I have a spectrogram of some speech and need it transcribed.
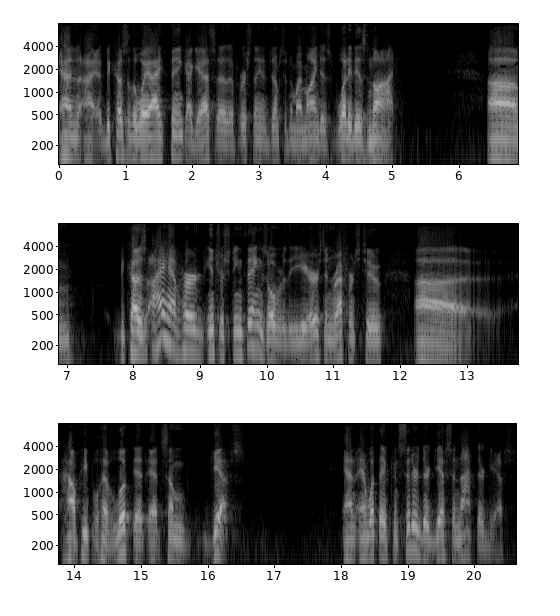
And I, because of the way I think, I guess, uh, the first thing that jumps into my mind is what it is not. Um, because I have heard interesting things over the years in reference to uh, how people have looked at, at some gifts and, and what they've considered their gifts and not their gifts.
